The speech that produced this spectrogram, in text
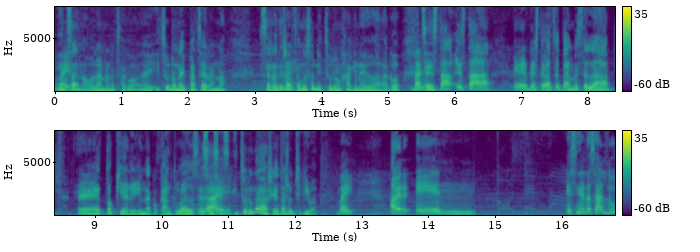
Bai. hitzan dagoela niretzako. E, itzurun aipatzearena. Zerratik Bai. sartzen duzun itzurun jakin nahi dudalako. Bale. Ze ez da, ez da e, beste batzetan bezala e, tokiari egindako kantua, edo ez, ez, Bai. ez. Itzurun da xeetasun txiki bat. Bai. A ber, en... Ezin eta saldu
